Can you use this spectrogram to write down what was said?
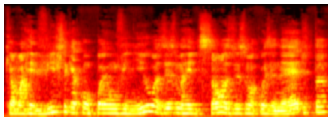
que é uma revista que acompanha um vinil, às vezes uma reedição, às vezes uma coisa inédita.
